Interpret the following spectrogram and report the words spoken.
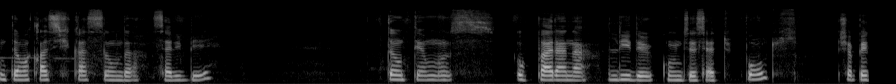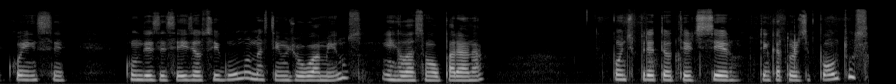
então a classificação da Série B. Então temos o Paraná líder com 17 pontos, Chapecoense com 16 é o segundo, mas tem um jogo a menos em relação ao Paraná. Ponte Preta é o terceiro, tem 14 pontos.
